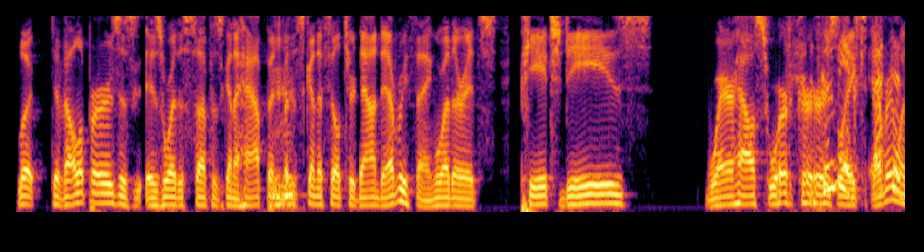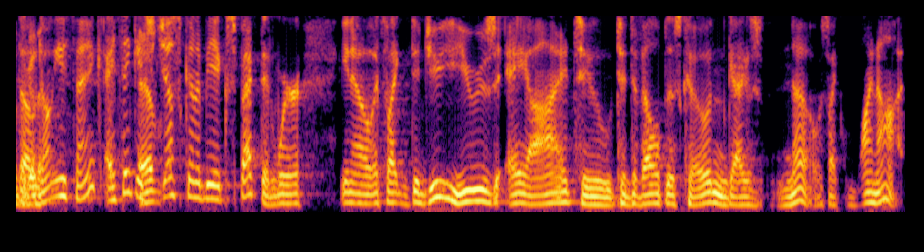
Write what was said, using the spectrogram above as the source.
look, developers is, is where this stuff is going to happen, mm-hmm. but it's going to filter down to everything, whether it's PhDs, warehouse workers. It's like expected, everyone's though, gonna, don't you think? I think it's ev- just going to be expected. Where you know, it's like, did you use AI to to develop this code? And guys, no. It's like, why not?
